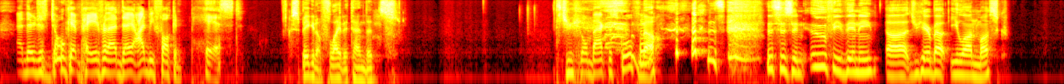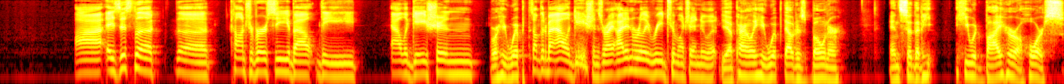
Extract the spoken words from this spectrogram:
and they just don't get paid for that day. I'd be fucking pissed. speaking of flight attendants. Did you Going back to school, Phil? No. This, this is an oofy, Vinny. Uh, did you hear about Elon Musk? Uh, is this the the controversy about the allegation? Where he whipped Something about allegations, right? I didn't really read too much into it. Yeah, apparently he whipped out his boner and said that he he would buy her a horse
